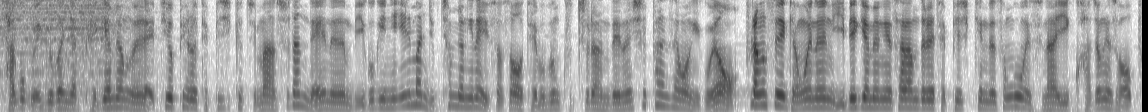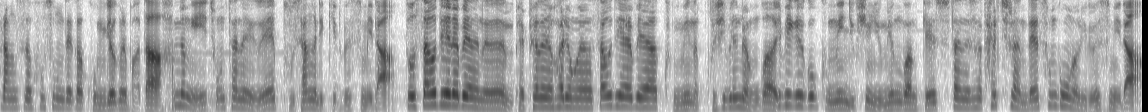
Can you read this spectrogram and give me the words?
자국 외교관 약 100여 명을 에티오피아로 대피시켰지만 수단 내에는 미국인이 1만 6천 명이나 있어서 대부분 대부분 구출하는 데는 실패한 상황이고요. 프랑스의 경우에는 200여 명의 사람들을 대피시킨 데 성공했으나 이 과정에서 프랑스 호송대가 공격을 받아 한 명이 총탄에 의해 부상을 입기도 했습니다. 또 사우디아라비아는 배편을 활용하여 사우디아라비아 국민 91명과 12개국 국민 66명과 함께 수단에서 탈출한 데 성공하기도 했습니다.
